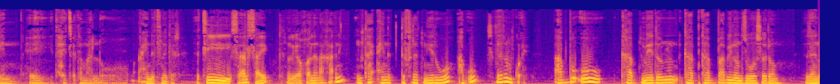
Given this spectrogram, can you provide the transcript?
ግን እንታይ ፀገም ኣለዎ ዓይነት ነገር እቲ ሳልሳይ ክንሪኦ ከለና ከዓኒ እንታይ ዓይነት ድፍረት ነይርዎ ኣብኡ ዝገርም እኳ እዩ ኣቦኡ ካብ ሜዶንን ካብ ካብ ባቢሎን ዝወሰዶም እዘን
